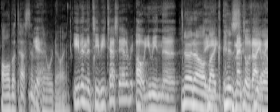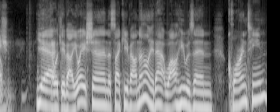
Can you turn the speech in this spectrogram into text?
all the testing Yeah. that they were doing. Even the TB test they had to re- Oh, you mean the No, no, the like his mental evaluation. Yeah, with the evaluation, the psyche eval. Not only that, while he was in quarantine,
